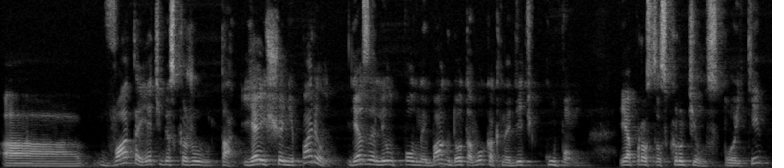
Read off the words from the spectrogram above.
А, вата, я тебе скажу так, я еще не парил, я залил полный бак до того, как надеть купол. Я просто скрутил стойки,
